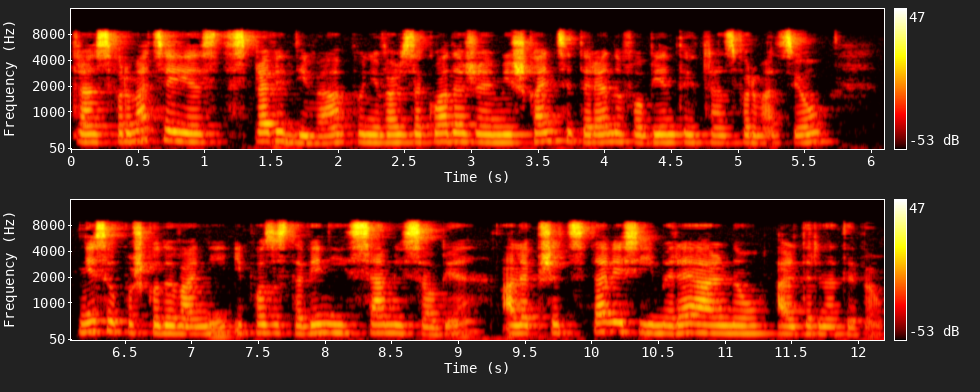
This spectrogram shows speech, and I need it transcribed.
Transformacja jest sprawiedliwa, ponieważ zakłada, że mieszkańcy terenów objętych transformacją nie są poszkodowani i pozostawieni sami sobie, ale przedstawia się im realną alternatywę.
